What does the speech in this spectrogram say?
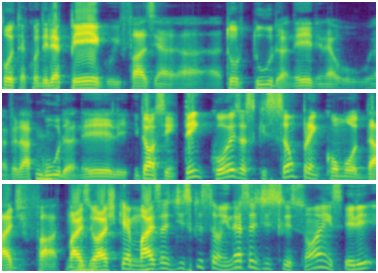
Puta, é quando ele é pego e fazem a, a, a tortura nele, né? O, na verdade, a uhum. cura uhum. nele. Então, assim, tem coisas que são para incomodar de fato, mas uhum. eu acho que é mais a descrição. E nessas descrições, ele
